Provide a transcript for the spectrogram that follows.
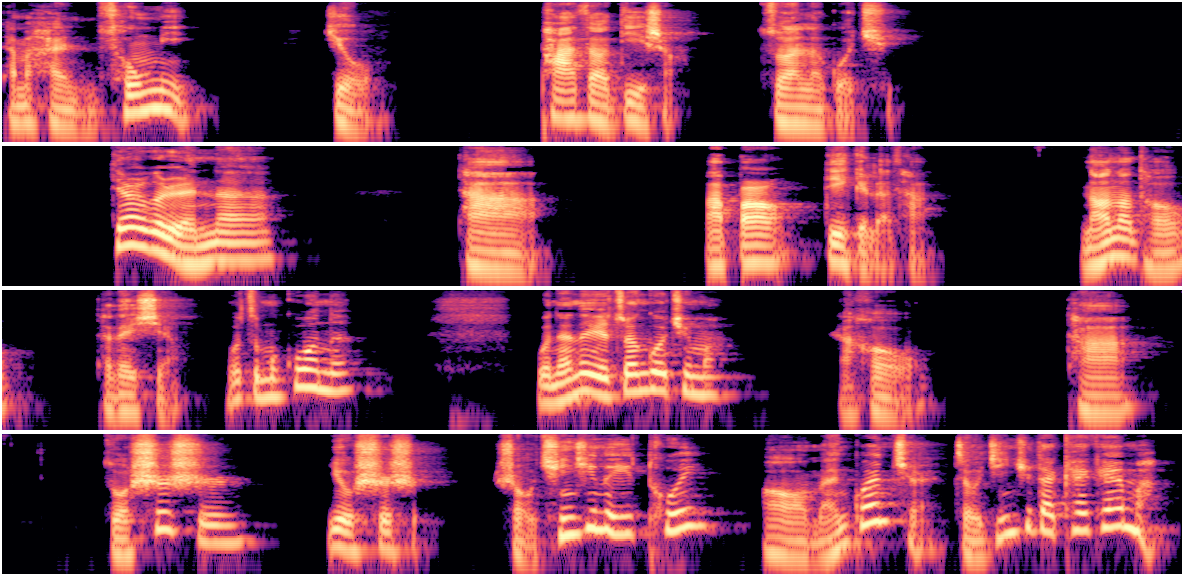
他们很聪明，就趴到地上钻了过去。第二个人呢，他把包递给了他，挠挠头，他在想：我怎么过呢？我难道也钻过去吗？然后。他左试试，右试试，手轻轻的一推，哦，门关起来，走进去再开开嘛。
